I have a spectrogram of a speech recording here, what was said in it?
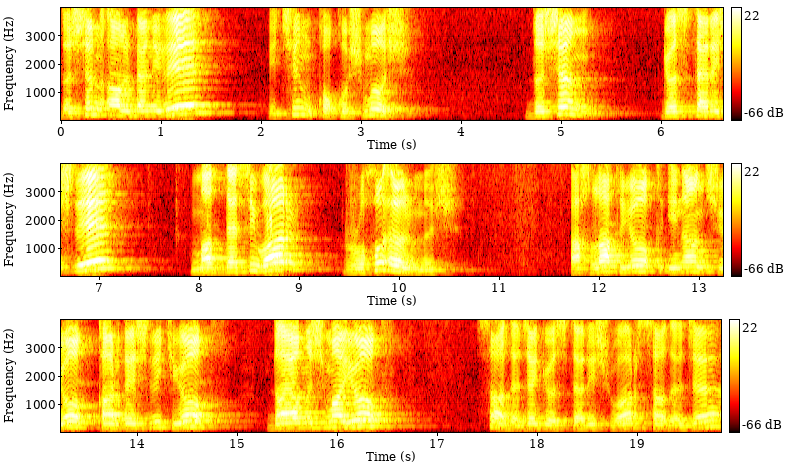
dışın albenili, için kokuşmuş, dışın gösterişli, maddesi var, ruhu ölmüş. Ahlak yok, inanç yok, kardeşlik yok, dayanışma yok. Sadece gösteriş var, sadece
